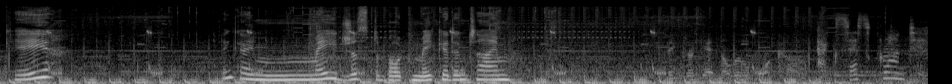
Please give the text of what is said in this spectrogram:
Okay. I think I may just about make it in time. Things are getting a little more calm. Access granted.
